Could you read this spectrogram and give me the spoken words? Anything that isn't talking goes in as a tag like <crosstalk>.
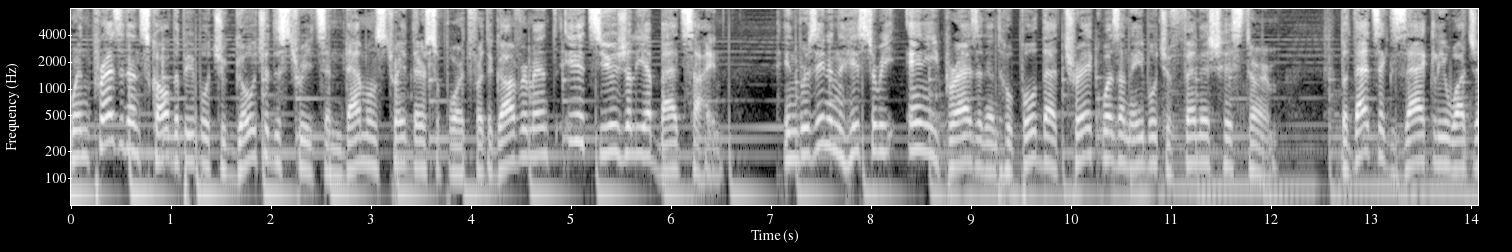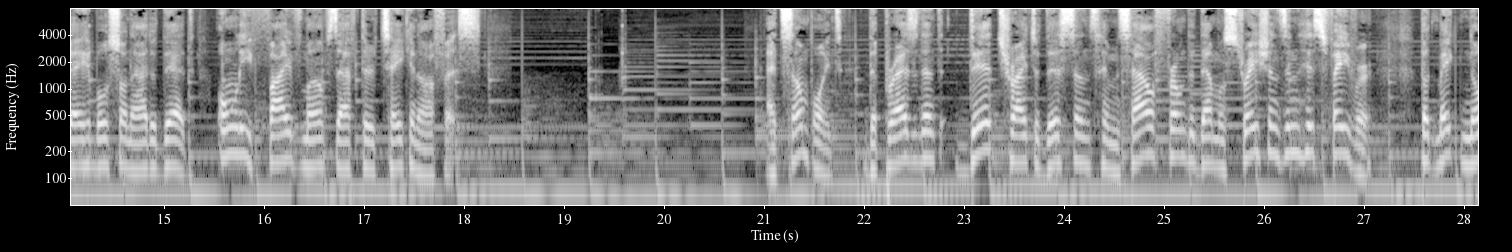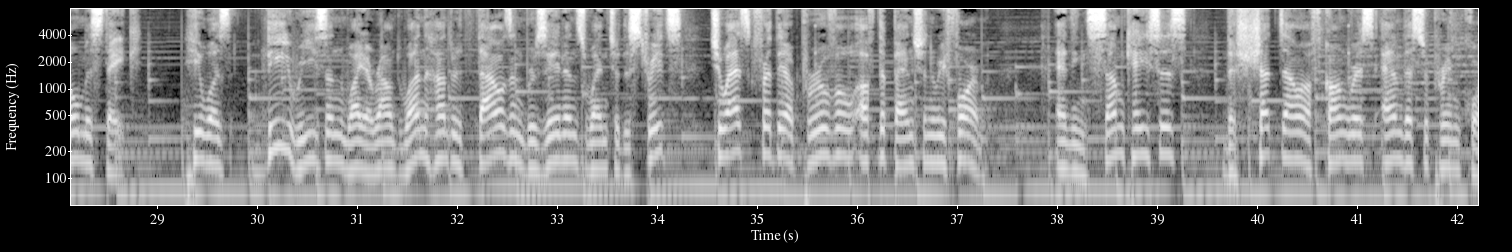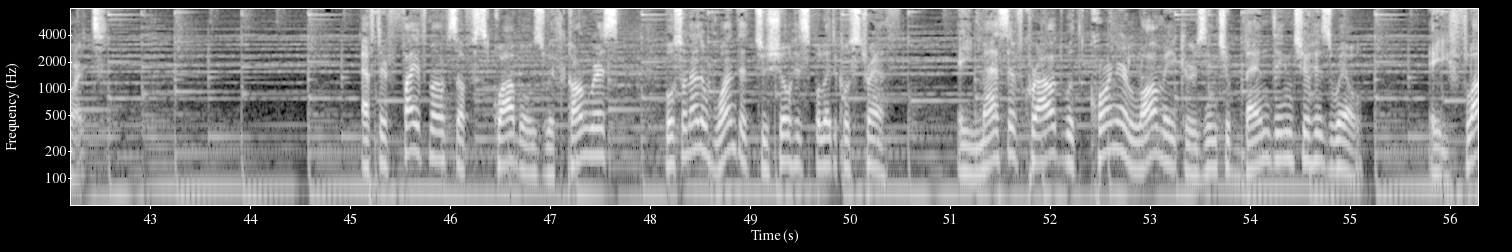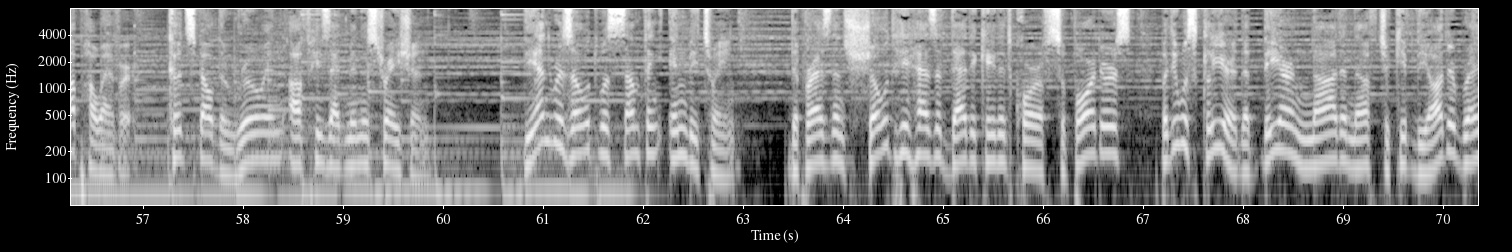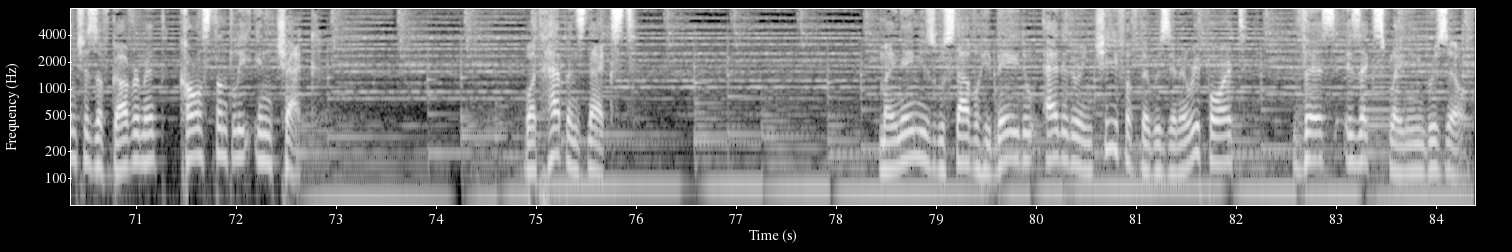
When presidents call the people to go to the streets and demonstrate their support for the government, it's usually a bad sign. In Brazilian history, any president who pulled that trick was unable to finish his term. But that's exactly what Jair Bolsonaro did, only five months after taking office. At some point, the president did try to distance himself from the demonstrations in his favor, but make no mistake, he was the reason why around 100,000 Brazilians went to the streets to ask for the approval of the pension reform, and in some cases, the shutdown of Congress and the Supreme Court. After five months of squabbles with Congress, Bolsonaro wanted to show his political strength. A massive crowd would corner lawmakers into bending to his will. A flop, however, could spell the ruin of his administration. The end result was something in between. The president showed he has a dedicated core of supporters, but it was clear that they are not enough to keep the other branches of government constantly in check. What happens next? My name is Gustavo Ribeiro, editor in chief of the Brazilian Report. This is Explaining Brazil.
